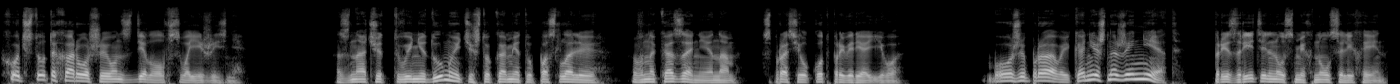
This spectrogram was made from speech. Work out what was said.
Хоть что-то хорошее он сделал в своей жизни. «Значит, вы не думаете, что комету послали в наказание нам?» — спросил кот, проверяя его. «Боже правый, конечно же нет!» — презрительно усмехнулся Лихейн.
